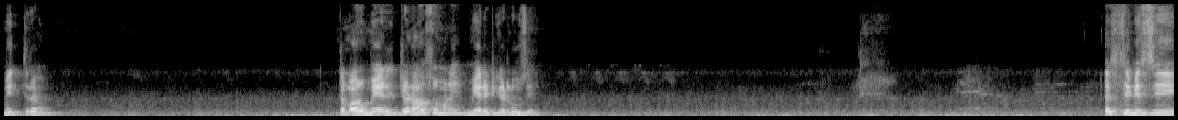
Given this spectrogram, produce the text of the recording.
મિત્ર? તમારું મેરિટ જણાવશો મને? મેરિટ કેટલું છે? એસસીબીસી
